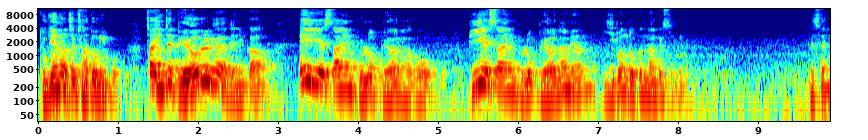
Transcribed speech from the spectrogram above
두 개는 어차피 자동이고. 자, 이제 배열을 해야 되니까 A에 쌓인 블록 배열하고 B에 쌓인 블록 배열하면 2번도 끝나겠습니다. 됐어요?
